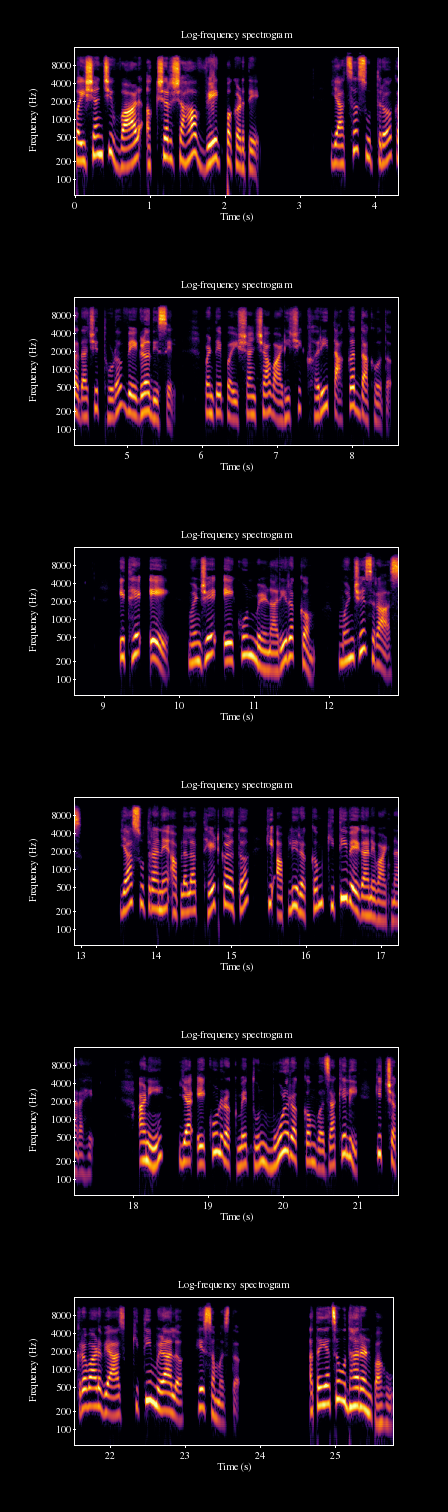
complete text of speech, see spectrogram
पैशांची वाढ अक्षरशः वेग पकडते. याचं सूत्र कदाचित थोडं वेगळं दिसेल पण ते पैशांच्या वाढीची खरी ताकद दाखवतं. इथे ए म्हणजे एकूण मिळणारी रक्कम म्हणजेच रास. या सूत्राने आपल्याला थेट कळतं की आपली रक्कम किती वेगाने वाढणार आहे. आणि या एकूण रकमेतून मूळ रक्कम वजा केली की चक्रवाढ व्याज किती मिळालं हे समजतं. आता याचं उदाहरण पाहू.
